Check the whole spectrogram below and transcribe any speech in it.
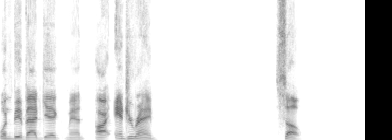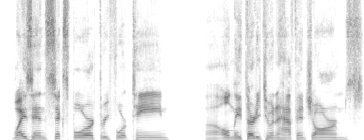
wouldn't be a bad gig, man. All right, Andrew Raym. So weighs in 6'4, 314, uh, only 32 and a half inch arms.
